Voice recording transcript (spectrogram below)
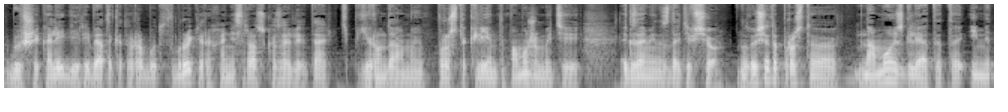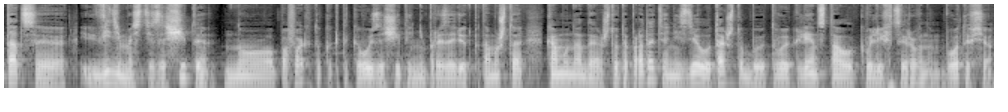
бывшие коллеги, ребята, которые работают в брокерах, они сразу сказали, да, типа, ерунда, мы просто клиентам поможем эти экзамены сдать и все. Ну, то есть это просто, на мой взгляд, это имитация видимости защиты, но по факту как таковой защиты не произойдет, потому что кому надо что-то продать, они сделают так, чтобы твой клиент стал квалифицированным. Вот и все.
